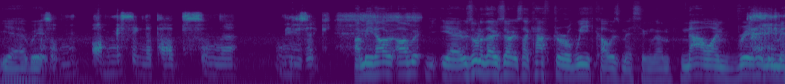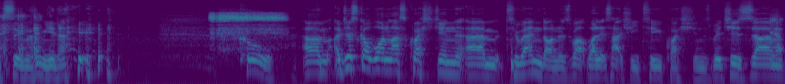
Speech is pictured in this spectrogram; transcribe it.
yeah we I'm missing the pubs and the music. I mean, I, I yeah, it was one of those where it's like after a week I was missing them. Now I'm really missing them, you know. cool. Um, I just got one last question um, to end on as well. Well, it's actually two questions, which is um, Yeah.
